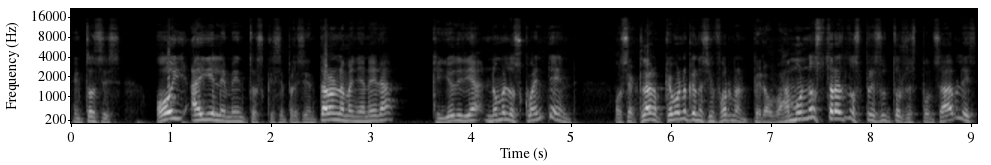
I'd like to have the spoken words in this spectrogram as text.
Entonces, hoy hay elementos que se presentaron en la mañanera que yo diría, no me los cuenten. O sea, claro, qué bueno que nos informan, pero vámonos tras los presuntos responsables,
